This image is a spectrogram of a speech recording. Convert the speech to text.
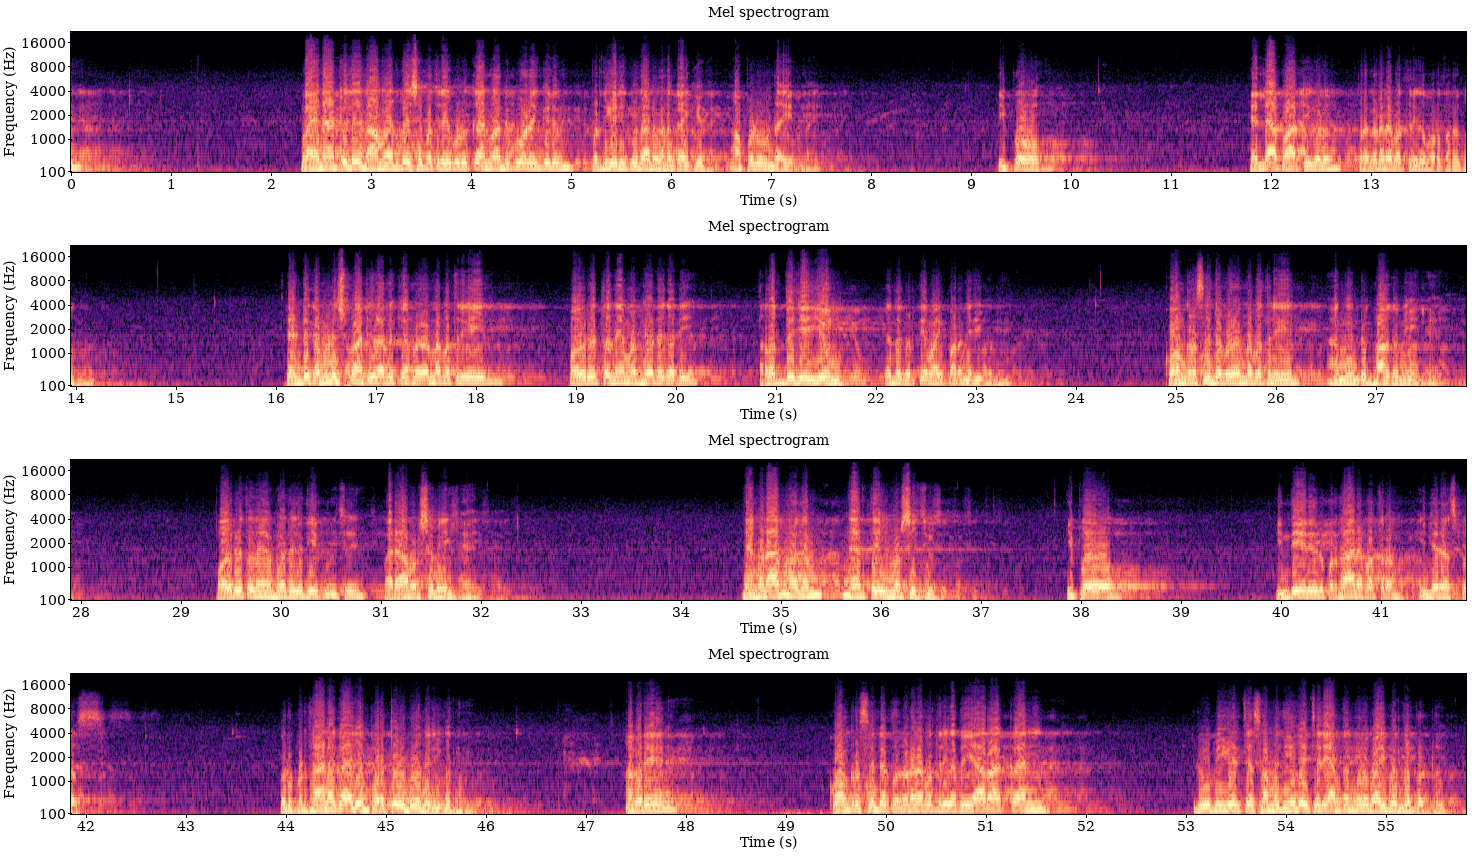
വയനാട്ടിലെ നാമനിർദ്ദേശ പത്രിക കൊടുക്കാൻ വന്നപ്പോഴെങ്കിലും പ്രതികരിക്കുന്നതാണ് കണക്കാക്കിയത്. അപ്പോഴും ഉണ്ടായില്ല. ഇപ്പോ എല്ലാ പാർട്ടികളും പ്രകടന പത്രിക പുറത്തിറക്കുന്നു. രണ്ട് കമ്മ്യൂണിസ്റ്റ് പാർട്ടികൾ ഇറക്കിയ പ്രകടന പത്രികയിൽ പൗരത്വ നിയമ ഭേദഗതി റദ്ദ് ചെയ്യും എന്ന് കൃത്യമായി പറഞ്ഞിരിക്കുന്നു. കോൺഗ്രസിന്റെ പ്രകടന പത്രികയിൽ അങ്ങനൊരു ഭാഗമേ ഇല്ല. പൗരത്വ നിയമ ഭേദഗതിയെക്കുറിച്ച് പരാമർശമേ ഇല്ല. ഞങ്ങൾ ആ ഭാഗം നേരത്തെ വിമർശിച്ചു. ഇപ്പോ ഇന്ത്യയിലെ ഒരു പ്രധാന പത്രം ഇന്ത്യൻ എക്സ്പ്രസ് ഒരു പ്രധാന കാര്യം പുറത്തു കൊണ്ടുവന്നിരിക്കുന്നു അവർ കോൺഗ്രസിന്റെ പ്രകടന പത്രിക തയ്യാറാക്കാൻ രൂപീകരിച്ച സമിതിയിലെ ചില അംഗങ്ങളുമായി ബന്ധപ്പെട്ടു.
